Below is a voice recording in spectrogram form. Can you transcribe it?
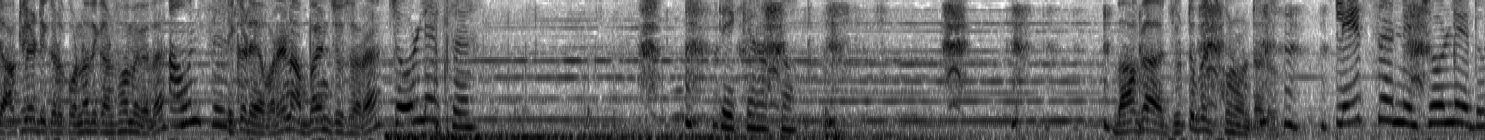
చాక్లెట్ ఇక్కడ కొన్నది కన్ఫర్మే కదా? అవును సార్. ఇక్కడ ఎవరైనా అబ్బాయిని చూసారా? చూడలేదు సార్. టేక్ కేర్ ఆఫ్ బాగా జుట్టు పెంచుకుని ఉంటాడు లేదు సార్ నేను చూడలేదు.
